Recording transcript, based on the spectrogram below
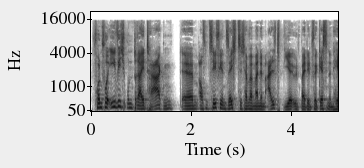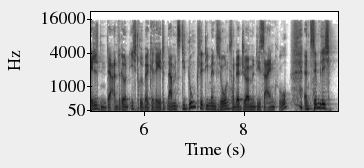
von vor ewig und drei Tagen, ähm, auf dem C64 haben wir mal in einem Altbier bei den vergessenen Helden, der andere und ich drüber geredet, namens Die dunkle Dimension von der German Design Group. Ein ziemlich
